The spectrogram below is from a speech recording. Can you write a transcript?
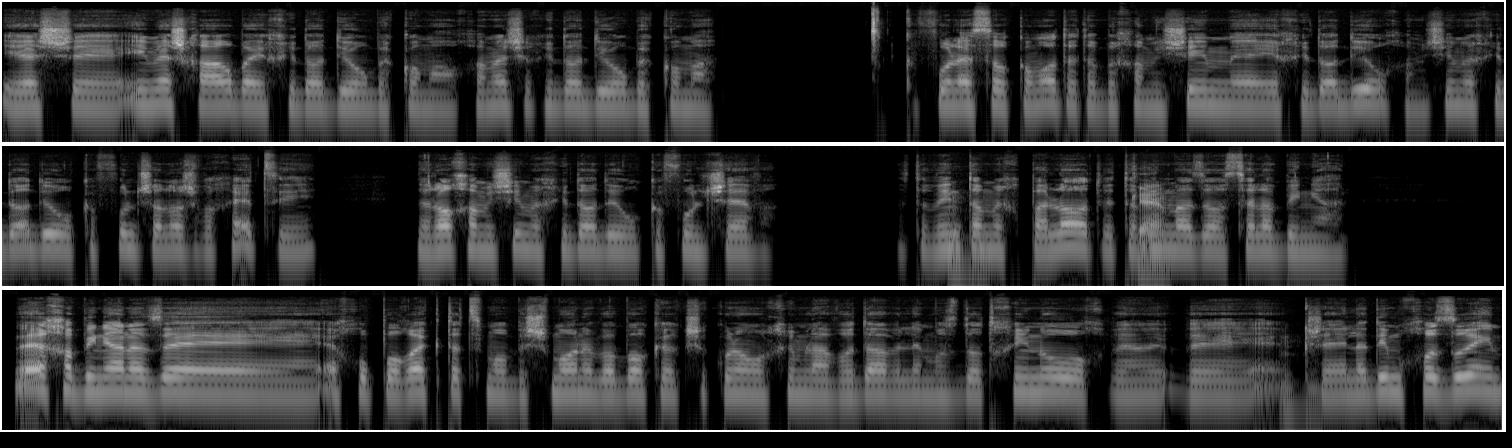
יש, uh, אם יש לך ארבע יחידות דיור בקומה, או חמש יחידות דיור בקומה, כפול עשר קומות, אתה בחמישים uh, יחידות דיור, חמישים יחידות דיור כפול שלוש וחצי, זה לא חמישים יחידות דיור כפול שבע. אז תבין את מהמם. המכפלות ותבין כן. מה זה עושה לבניין. ואיך הבניין הזה, איך הוא פורק את עצמו בשמונה בבוקר כשכולם הולכים לעבודה ולמוסדות חינוך, וכשילדים חוזרים,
